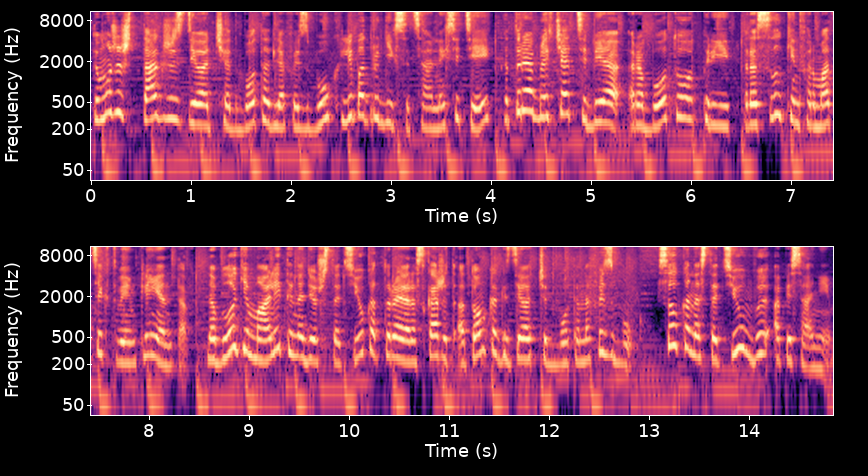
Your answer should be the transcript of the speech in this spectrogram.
Ты можешь также сделать чат-бота для Facebook либо других социальных сетей, которые облегчат тебе работу при рассылке информации к твоим клиентам. На блоге Мали ты найдешь статью, которая расскажет о том, как сделать чат-бота на Facebook. Ссылка на статью в описании.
